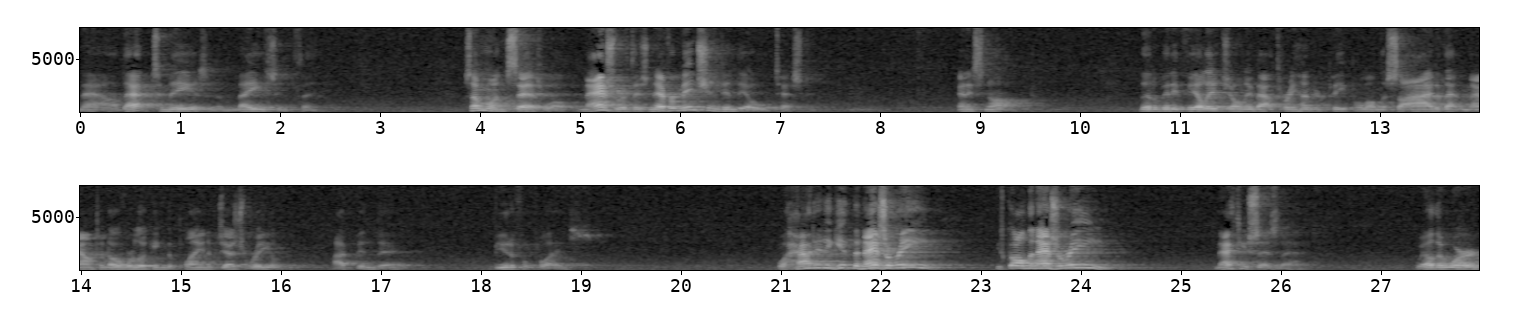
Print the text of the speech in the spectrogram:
Now, that to me is an amazing thing. Someone says, well, Nazareth is never mentioned in the Old Testament. And it's not. Little bitty village, only about 300 people on the side of that mountain overlooking the plain of Jezreel. I've been there. Beautiful place. Well, how did he get the Nazarene? He's called the Nazarene. Matthew says that. Well, the word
